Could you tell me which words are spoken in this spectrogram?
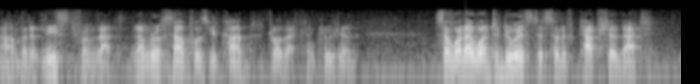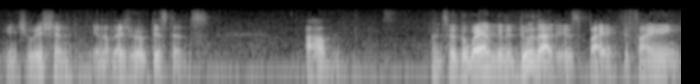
Um, but at least from that number of samples, you can't draw that conclusion. So what I want to do is to sort of capture that intuition in a measure of distance. Um, and so the way I'm going to do that is by defining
